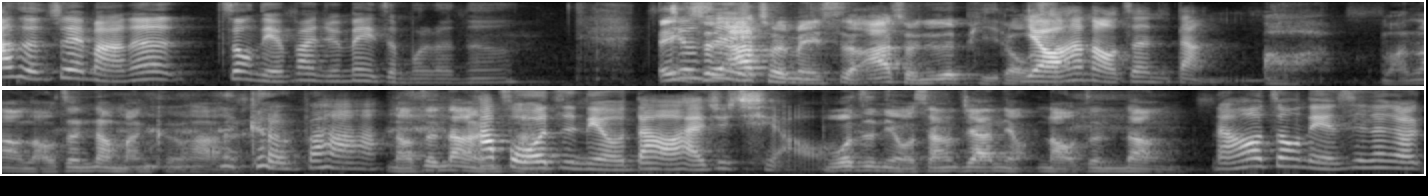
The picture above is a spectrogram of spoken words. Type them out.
阿纯坠马，那重点饭局妹怎么了呢？哎、欸，就是、所以阿纯没事，阿纯就是皮肉，有他脑震荡哦。脑脑震荡蛮可怕的，很 可怕。脑震荡，他脖子扭到还去瞧，脖子扭伤加脑脑震荡。然后重点是那个，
